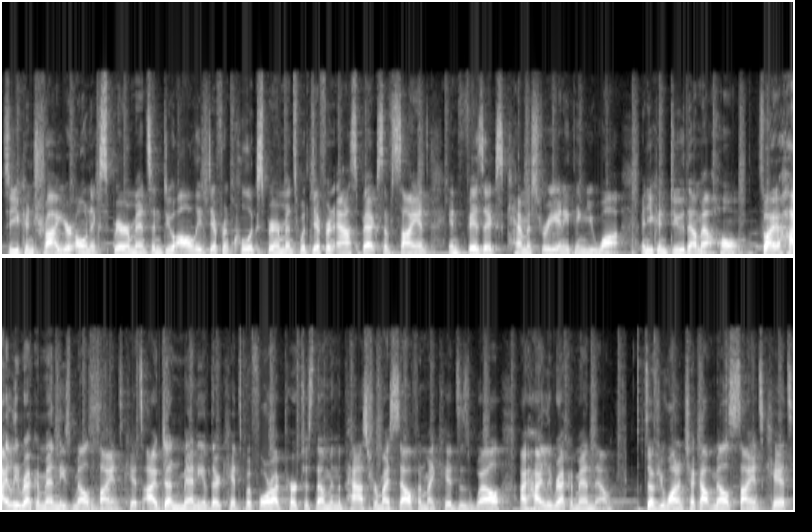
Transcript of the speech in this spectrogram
So you can try your own experiments and do all these different cool experiments with different aspects of science in physics, chemistry, anything you want. And you can do them at home. So I highly recommend these Mel Science kits. I've done many of their kits before. I've purchased them in the past for myself and my kids as well. I highly recommend them. So if you want to check out Mel's Science Kits,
